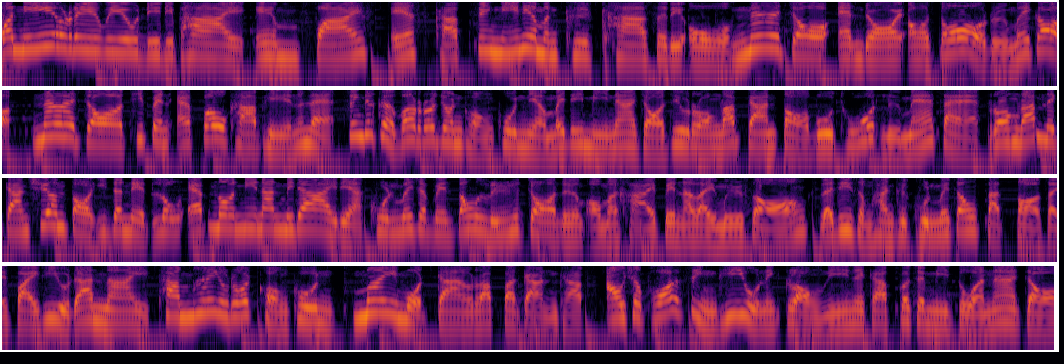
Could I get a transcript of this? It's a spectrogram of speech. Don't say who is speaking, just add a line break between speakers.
วันนี้รีวิว d d p i M5S ครับ สิ่งนี้เนี่ยมันคือ Car Stereo หน้าจอ Android Auto หรือไม่ก็หน้าจอที่เป็น Apple CarPlay นั่นแหละ ซึ่งถ้าเกิดว่ารถยนต์ของคุณเนี่ยไม่ได้มีหน้าจอที่รองรับการต่อบลูทูธหรือแม้แต่รองรับในการเชื่อมต่ออินเทอร์เน็ตลงแอปโน่นนี่นั่นไม่ได้เนี่ย คุณไม่จำเป็นต้องลื้อจอเดิมออกมาขายเป็นอะไหล่มือสองและที่สำคัญคือคุณไม่ต้องตัดต่อสายไฟที่อยู่ด้านในทำให้รถของคุณไม่หมดการรับประกันครับเอาเฉพาะสิ่งที่อยู่ในกล่องนี้นะครับก็จะมีตัวหน้าจอ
